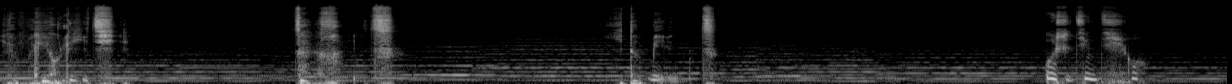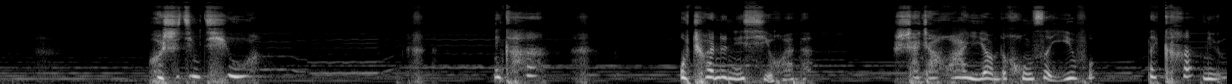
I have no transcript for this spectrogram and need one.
也没有力气再喊一次你的名字。我是静秋，我是静秋啊！你看，我穿着你喜欢的山茶花一样的红色衣服来看你了。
